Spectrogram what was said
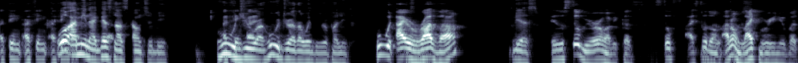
I think. I think. I think well, I mean, I guess that's down to be. Who I would you I- who would you rather win the Europa League? Who would I rather? Yes. It will still be Roma because still I still don't I don't like Mourinho, but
